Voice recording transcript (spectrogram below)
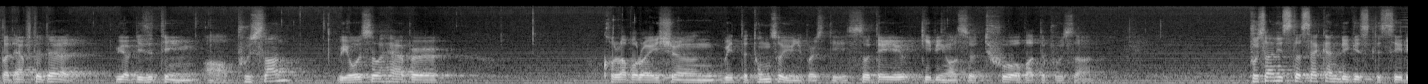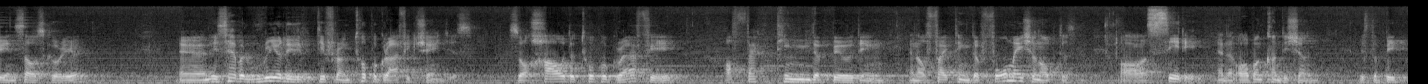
But after that, we are visiting uh, Busan. We also have a collaboration with the Dongseo University. So they're giving us a tour about the Busan. Busan is the second biggest city in South Korea. And it's have a really different topographic changes. So how the topography affecting the building and affecting the formation of the uh, city and the urban condition is the big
